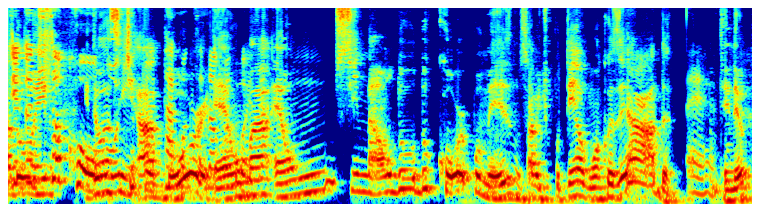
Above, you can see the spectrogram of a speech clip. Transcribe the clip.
pedido de doendo. socorro. Então, assim, tipo, a tá dor é, uma, coisa. é um sinal do, do corpo mesmo, sabe? Tipo, tem alguma coisa errada, É. entendeu?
